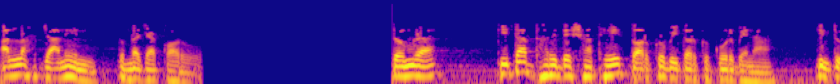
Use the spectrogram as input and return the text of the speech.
আল্লাহ জানেন তোমরা যা করো। তোমরা কিতাবধারীদের সাথে তর্ক বিতর্ক করবে না, কিন্তু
